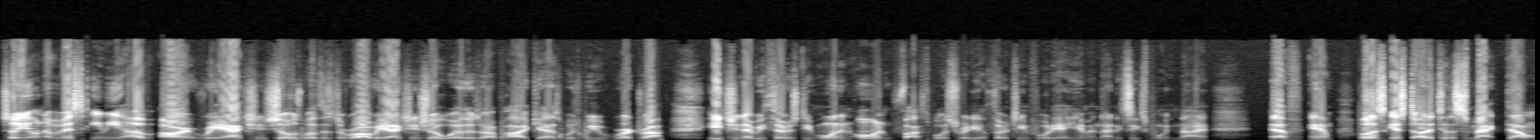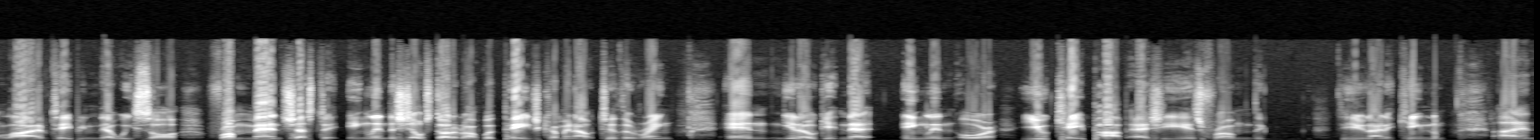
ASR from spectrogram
so you don't ever miss any of our reaction shows, whether it's the Raw Reaction Show, whether it's our podcast, which we drop each and every Thursday morning on Fox Sports Radio, 1340 AM and 96.9 FM. But let's get started to the SmackDown Live taping that we saw from Manchester, England. The show started off with Paige coming out to the ring and, you know, getting that England or UK pop as she is from the the United Kingdom. Uh, and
